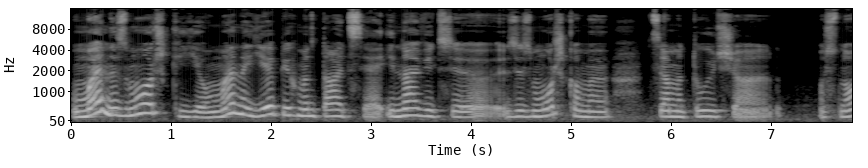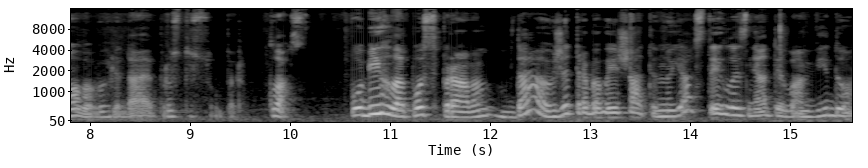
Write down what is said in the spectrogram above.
У мене зморшки є, у мене є пігментація, і навіть е, зі зморшками ця матуюча основа виглядає просто супер. Клас. Побігла по справам. Да, вже треба виїжджати. Ну я встигла зняти вам відео.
